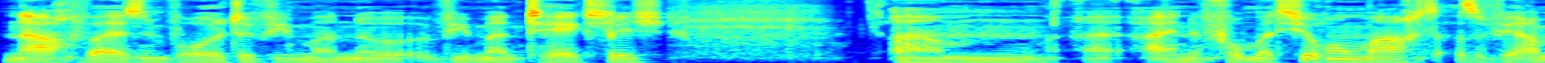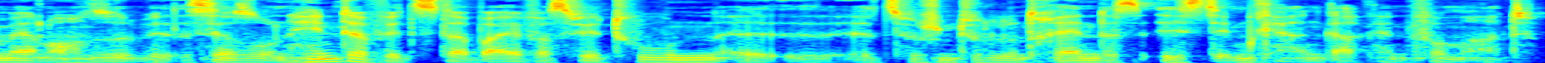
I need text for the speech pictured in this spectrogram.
nachweisen wollte, wie man, wie man täglich ähm, eine Formatierung macht. Also wir haben ja noch, so, ist ja so ein Hinterwitz dabei, was wir tun äh, zwischen Tüll und Tränen, das ist im Kern gar kein Format.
